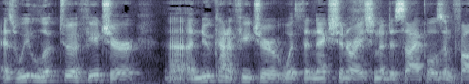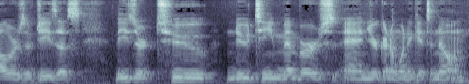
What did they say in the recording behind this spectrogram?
as we look to a future, uh, a new kind of future with the next generation of disciples and followers of Jesus, these are two new team members, and you're going to want to get to know them.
